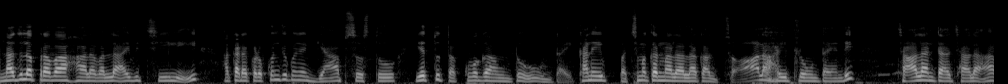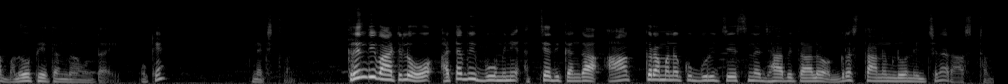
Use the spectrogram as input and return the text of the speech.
నదుల ప్రవాహాల వల్ల ఇవి చీలి అక్కడక్కడ కొంచెం కొంచెం గ్యాప్స్ వస్తూ ఎత్తు తక్కువగా ఉంటూ ఉంటాయి. కానీ పశ్చిమ కనుమలు అలా కాదు. చాలా హైట్లో ఉంటాయండి. చాలా అంటే చాలా బలోపేతంగా ఉంటాయి. ఓకే? Next one. క్రింది వాటిలో అటవీ భూమిని అత్యధికంగా ఆక్రమణకు గురి చేసిన జాబితాలో అగ్రస్థానంలో నిలిచిన రాష్ట్రం.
